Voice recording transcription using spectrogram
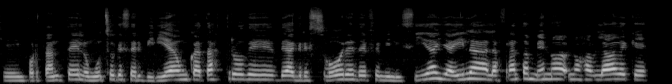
que importante lo mucho que serviría un catastro de, de agresores, de feminicidas, y ahí la, la Fran también nos hablaba de que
